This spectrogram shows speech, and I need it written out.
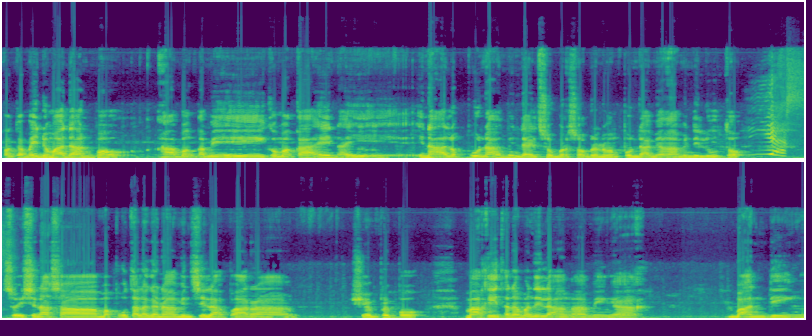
pagka may dumadaan po, habang kami kumakain, ay inaalok po namin dahil sobra-sobra naman po dami ang amin niluto. So, isinasama po talaga namin sila para, syempre po, makita naman nila ang aming ah, banding.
